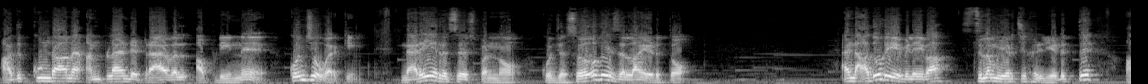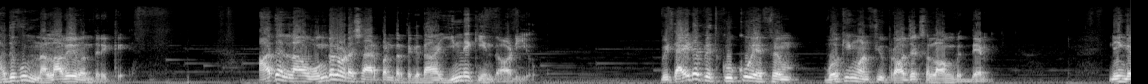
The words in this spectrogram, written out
அதுக்குண்டான அன்பிளான்டு டிராவல் அப்படின்னு கொஞ்சம் ஒர்க்கிங் நிறைய ரிசர்ச் பண்ணோம். கொஞ்சம் சர்வேஸ் எல்லாம் எடுத்தோம். அண்ட் அதோடைய விளைவா சில முயற்சிகள் எடுத்து அதுவும் நல்லாவே வந்திருக்கு. அதெல்லாம் உங்களோட ஷேர் பண்றதுக்கு தான் இன்னைக்கு இந்த audio we tied up with Kuku FM working on few projects along with them நீங்க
